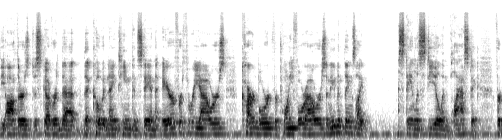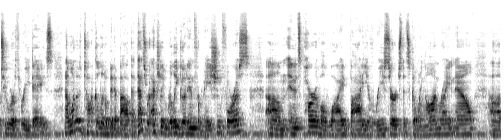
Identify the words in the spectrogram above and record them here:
the authors discovered that, that COVID 19 can stay in the air for three hours, cardboard for 24 hours, and even things like stainless steel and plastic for two or three days. And I wanted to talk a little bit about that. That's actually really good information for us. Um, and it's part of a wide body of research that's going on right now. Uh,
